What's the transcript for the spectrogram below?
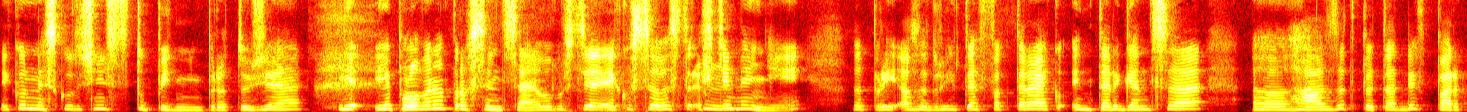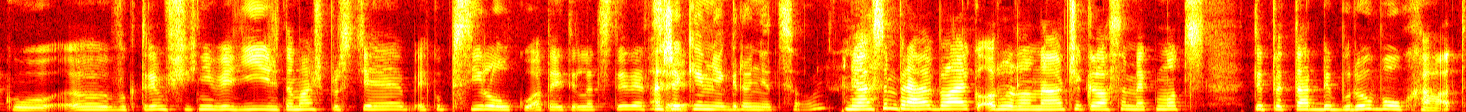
jako neskutečně stupidní, protože je, je polovina prosince, nebo prostě jako Silvestr ještě mm. není za prvý a za druhý to je fakt teda jako inteligence uh, házet petardy v parku, uh, o kterém všichni vědí, že tam máš prostě jako psí louku a tady tyhle ty věci. A řekl jim někdo něco? No já jsem právě byla jako odhodlaná, čekala jsem, jak moc ty petardy budou bouchat,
